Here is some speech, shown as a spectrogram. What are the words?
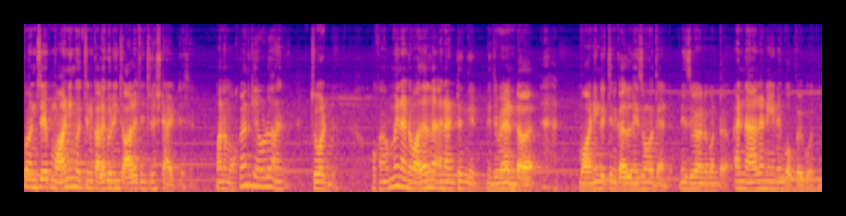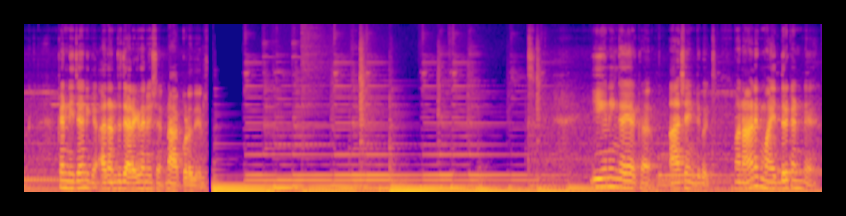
కొంతసేపు మార్నింగ్ వచ్చిన కళ గురించి ఆలోచించడం స్టార్ట్ చేశాను మన ముఖానికి ఎవడు చూడ్డు. ఒక అమ్మాయి నన్ను వదలని అని అంటుంది. నిజమే అంటావా? మార్నింగ్ వచ్చిన కళ నిజమవుతాయి అంట నిజమే అనుకుంటా అని నాలో నేను గొప్ప కానీ నిజానికి అదంతా జరగదని విషయం నాకు కూడా తెలుసు. ఈవినింగ్ అయ్యాక ఆశ ఇంటికి వచ్చి మా నాన్నకి మా ఇద్దరికంటే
